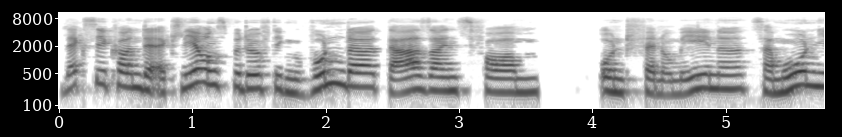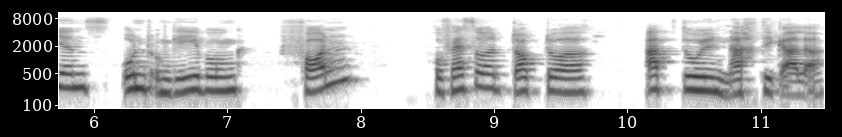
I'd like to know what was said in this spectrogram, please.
Lexikon der erklärungsbedürftigen Wunder, Daseinsformen und Phänomene Zamoniens und Umgebung von Professor Dr. Abdul Nachtigaller.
